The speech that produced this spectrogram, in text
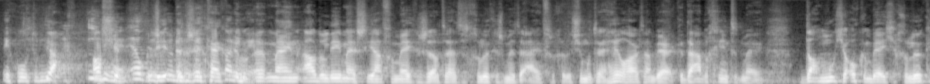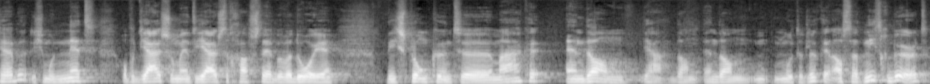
Ik hoor nu ja, echt iedereen, je, elke deskundige zegt, kijk, kan niet meer. Mijn oude leermeester Jan van Meeken zei altijd, het geluk is met de ijverige. Dus je moet er heel hard aan werken, daar begint het mee. Dan moet je ook een beetje geluk hebben. Dus je moet net op het juiste moment de juiste gasten hebben, waardoor je die sprong kunt uh, maken. En dan, ja, dan, en dan moet het lukken. En als dat niet gebeurt,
